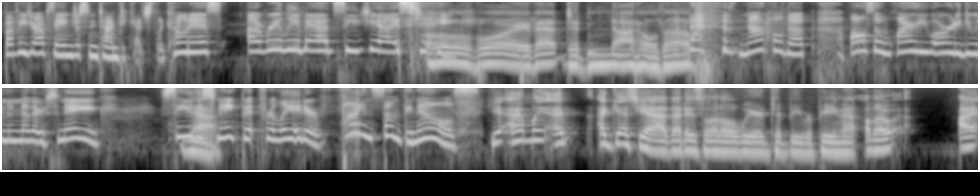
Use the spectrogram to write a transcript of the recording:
Buffy drops in just in time to catch Laconis, a really bad CGI snake. Oh boy, that did not hold up. that Does not hold up. Also, why are you already doing another snake? Save the snake bit for later. Find something else. Yeah, I mean, I, I guess yeah, that is a little weird to be repeating that. Although, I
